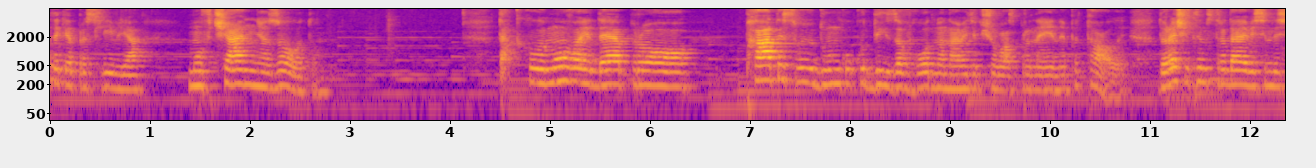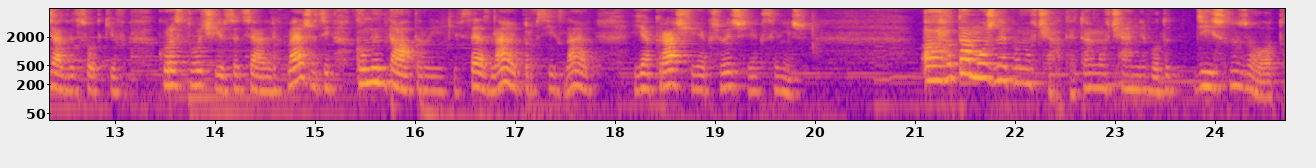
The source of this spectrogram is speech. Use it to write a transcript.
таке прислів'я мовчання золото. Так, коли мова йде про пхати свою думку куди завгодно, навіть якщо вас про неї не питали. До речі, цим страдає 80% користувачів соціальних мереж, ці коментатори, які все знають, про всіх знають, як краще, як швидше, як сильніше. А, там можна і помовчати, там мовчання буде дійсно золото.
